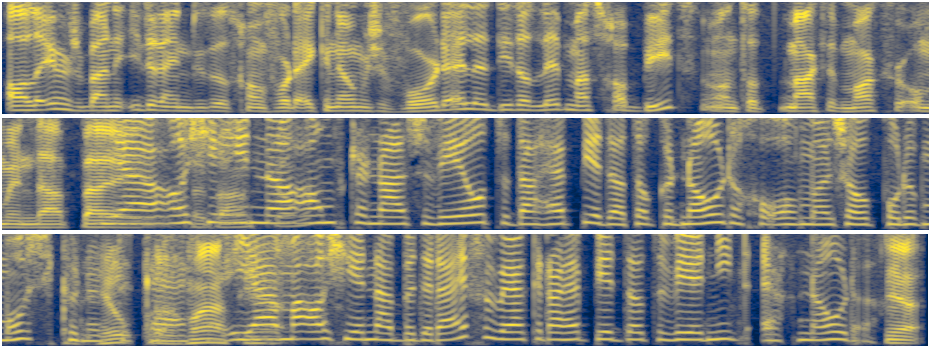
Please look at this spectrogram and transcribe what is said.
allereerst, bijna iedereen doet dat gewoon voor de economische voordelen die dat lidmaatschap biedt. Want dat maakt het makkelijker om inderdaad bij. Ja, als je in de ambtenaarswereld, dan heb je dat ook nodig om uh, zo promotie kunnen Heel te krijgen. pragmatisch. Ja, maar als je naar bedrijven werkt, dan heb je dat weer niet echt nodig. Ja,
